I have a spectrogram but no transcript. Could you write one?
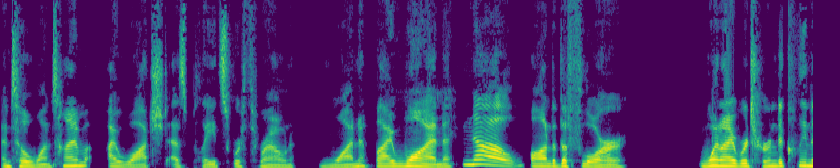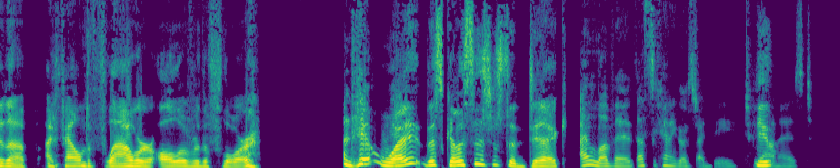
until one time I watched as plates were thrown one by one no. onto the floor. When I returned to clean it up, I found flour all over the floor. what? This ghost is just a dick. I love it. That's the kind of ghost I'd be, to be He- honest.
